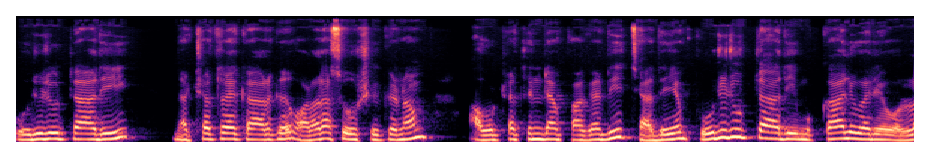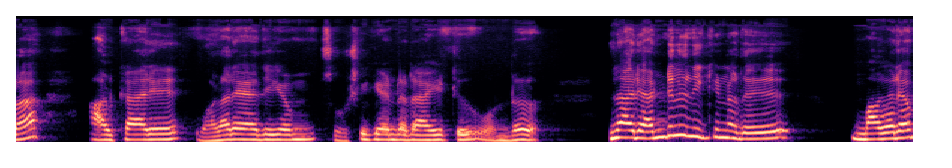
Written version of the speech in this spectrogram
ഉരുരുട്ടാതി നക്ഷത്രക്കാർക്ക് വളരെ സൂക്ഷിക്കണം. ഔട്ടത്തിന്റെ പകുതി ചതയം പുരുരുട്ടാതി മുക്കാൽ വരെ ഉള്ള ആൾക്കാർ വളരെയധികം സൂക്ഷിക്കേണ്ടതായിട്ട് ഉണ്ട്. എന്നാൽ രണ്ടിൽ നിൽക്കുന്നത് മകരം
